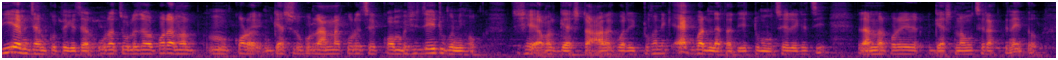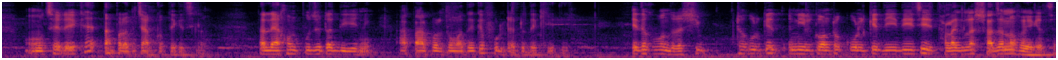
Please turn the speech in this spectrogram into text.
দিয়ে আমি চান করতে গেছি। আর ওরা চলে যাওয়ার পরে আমার গ্যাসের উপর রান্না করেছে, কম বেশি যেইটুকুনি হোক। সে আমার গ্যাসটা আর একবার একটুখানি, একবার নেতা দিয়ে একটু মুছে রেখেছি। রান্নার পরে গ্যাস না মুছে রাখতে নেই তো, মুছে রেখে তারপর আমি চান করতে গেছিলাম। তাহলে এখন পুজোটা দিয়ে নিই আর তারপরে তোমাদেরকে ফুলটা একটু দেখিয়ে দিই। এ দেখো বন্ধুরা, শিব ঠাকুরকে, নীলকণ্ঠ কোলকে দিয়ে দিয়েছি থালা গ্লাস সাজানো হয়ে গেছে।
